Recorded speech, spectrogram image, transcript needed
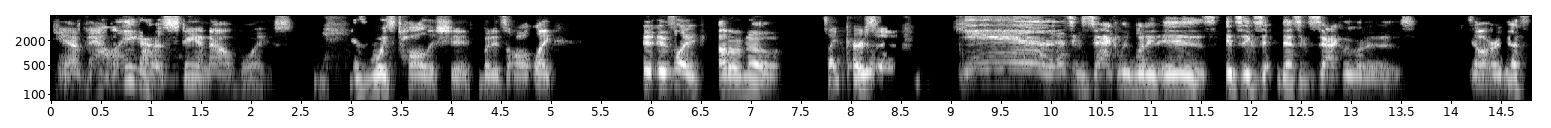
Yeah, Valee got a standout voice. his voice tall as shit, but it's all like it's like I don't know. It's like cursive. Yeah, that's exactly what it is. It's exa- that's exactly what it is. Y'all heard that's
